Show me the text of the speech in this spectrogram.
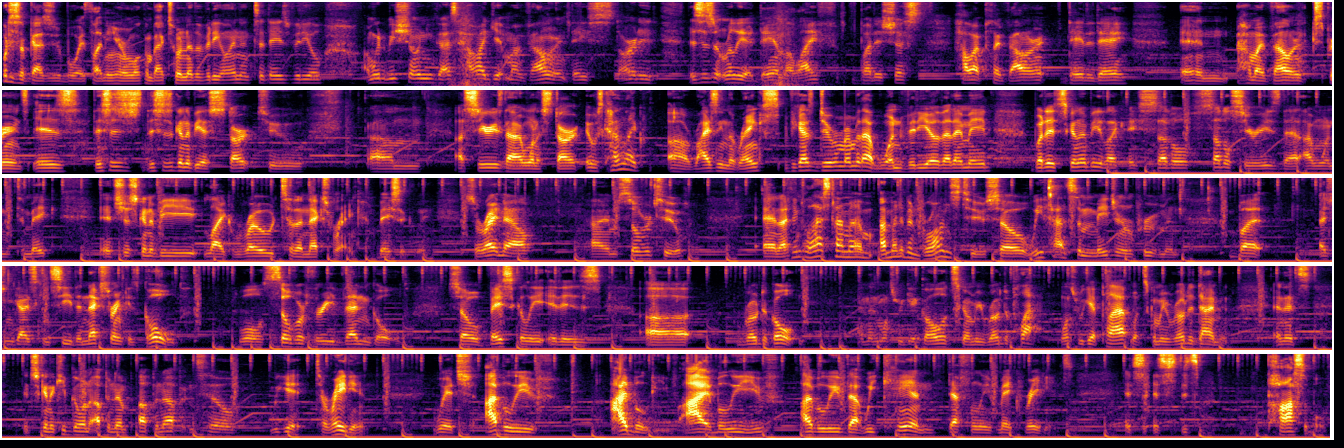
What is up guys, it's your boy, it's Lightning here and welcome back to another video and in today's video I'm going to be showing you guys how I get my Valorant day started. This isn't really a day in the life, but it's just how I play Valorant day to day and how my Valorant experience is. This is this is going to be a start to um, a series that I want to start. It was kind of like uh, Rising the Ranks, if you guys do remember that one video that I made, but it's to be like a subtle, subtle series that I wanted to make. It's just to be like road to the next rank, basically. So right now, I'm Silver 2, and I think the last time I, I might have been Bronze 2, so we've had some major improvement, but as you guys can see, the next rank is Gold. Well, Silver 3, then Gold. So basically it is uh, road to gold. And then once we get gold, it's gonna be road to plat. Once we get plat, it's gonna be road to diamond. And it's it's gonna keep going up and up, up and up until we get to radiant, which I believe, I believe, I believe, I believe that we can definitely make radiance. It's it's it's possible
